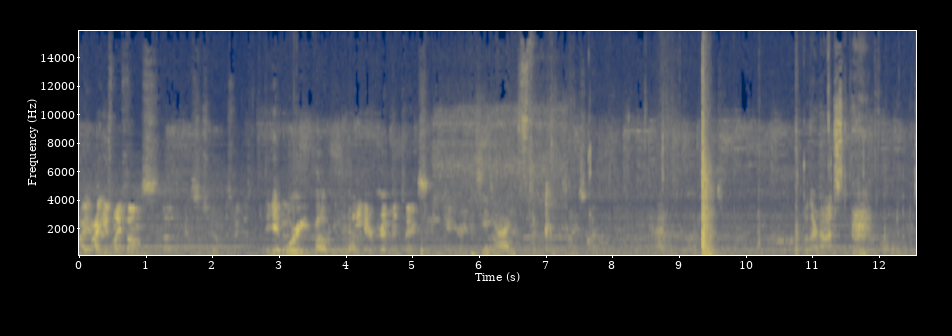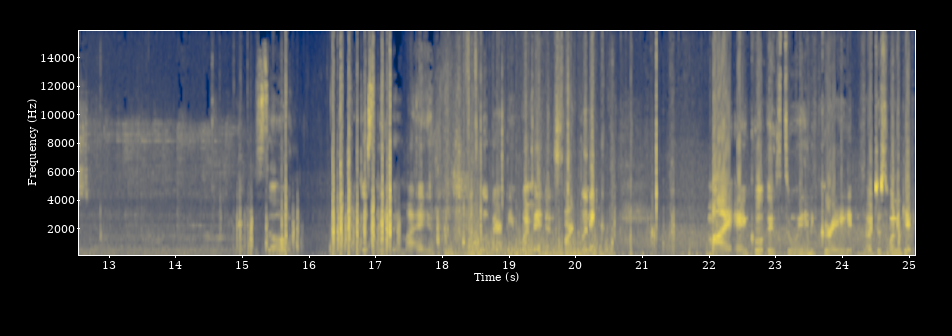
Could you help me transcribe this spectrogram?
I, I use my thumbs. Uh, they get worried probably, you know? You know? get a equipment text and you get your Using ice. Well, they're not. So I'm just leaving my physical therapy appointment at Smart Clinic. My ankle is doing great. I just want to give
